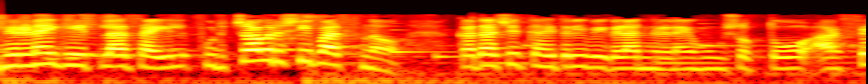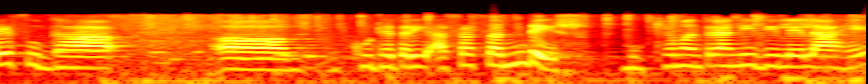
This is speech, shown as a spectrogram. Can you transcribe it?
निर्णय घेतला जाईल पुढच्या वर्षीपासनं. कदाचित काहीतरी वेगळा निर्णय होऊ शकतो असे सुद्धा कुठेतरी असा संदेश मुख्यमंत्र्यांनी दिलेला आहे.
